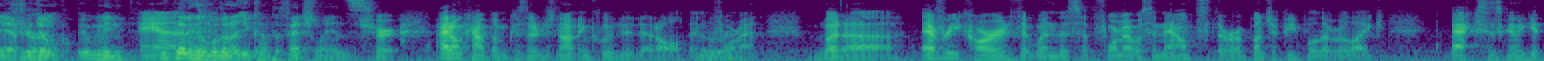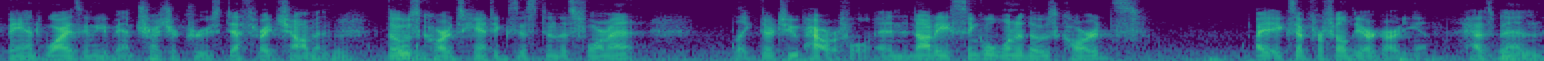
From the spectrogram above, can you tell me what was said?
Yeah, if Sure. you don't, I mean, And- depending on whether or not you count the fetch lands. Sure, I don't count them because they're just not included at all in the Right. format. But uh, every card that when this format was announced, there were a bunch of people that were like, X is going to get banned, Y is going to get banned, Treasure Cruise, Deathrite Shaman. Mm-hmm. Those cards can't exist in this format. Like they're too powerful, and not a single one of those cards, I, except for Felidar Guardian, has been,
